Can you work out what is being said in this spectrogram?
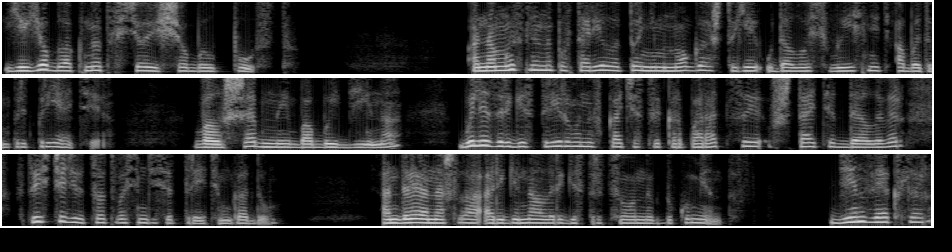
ее блокнот все еще был пуст. Она мысленно повторила то немногое, что ей удалось выяснить об этом предприятии. Волшебные бобы Дина были зарегистрированы в качестве корпорации в штате Делавер в 1983 году. Андреа нашла оригиналы регистрационных документов. Дин Векслер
